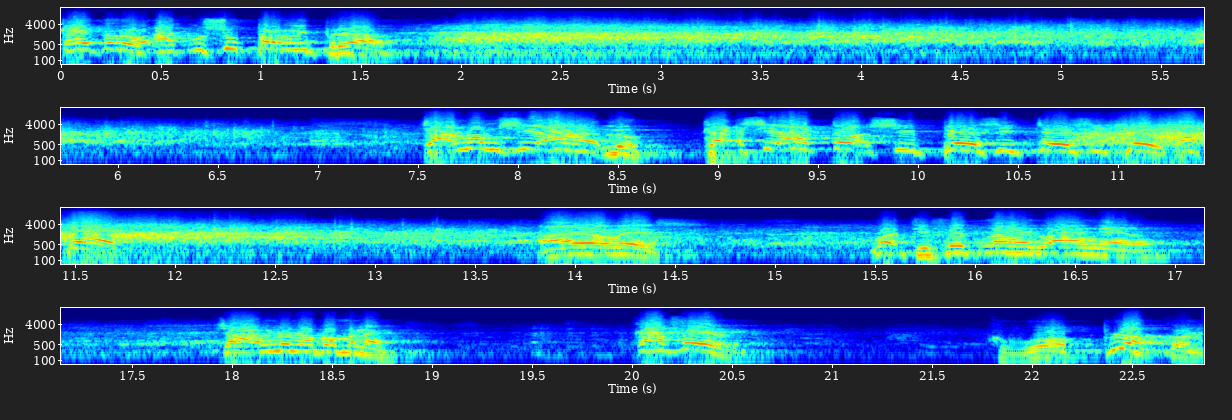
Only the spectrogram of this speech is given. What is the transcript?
kayak terus aku super liberal Cak Nun si A lho gak A tok si B si C si D. Kabeh. Ayo wis. Mau difitnah iku angel. Cak Nun apa meneh? Kafir. Goblok kon.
